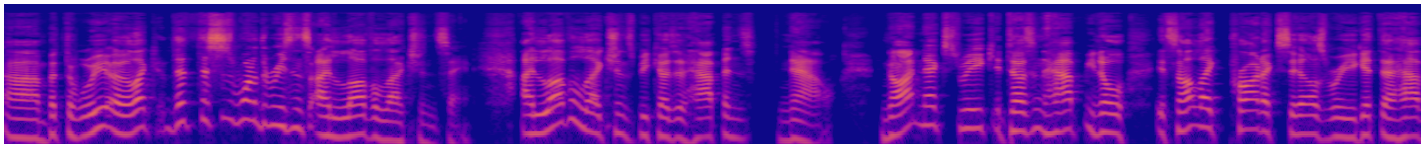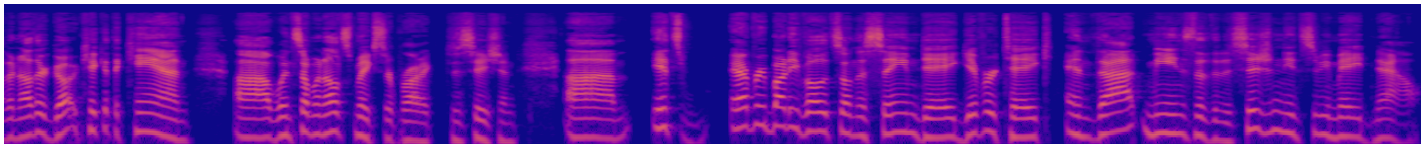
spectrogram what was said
um, but the we elect. That this is one of the reasons I love elections. Saying I love elections because it happens now, not next week. It doesn't happen. You know, it's not like product sales where you get to have another go kick at the can uh, when someone else makes their product decision. Um, it's everybody votes on the same day, give or take, and that means that the decision needs to be made now.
